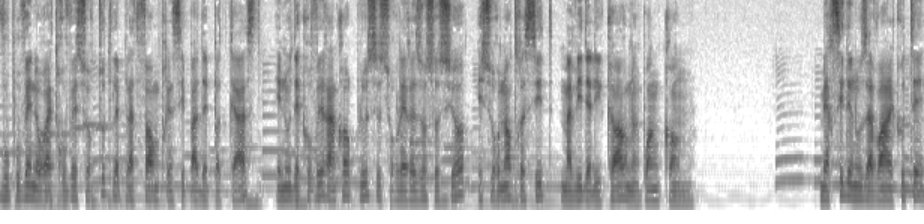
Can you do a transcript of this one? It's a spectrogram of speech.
Vous pouvez nous retrouver sur toutes les plateformes principales des podcasts et nous découvrir encore plus sur les réseaux sociaux et sur notre site mavidelicorne.com. Merci de nous avoir écoutés.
